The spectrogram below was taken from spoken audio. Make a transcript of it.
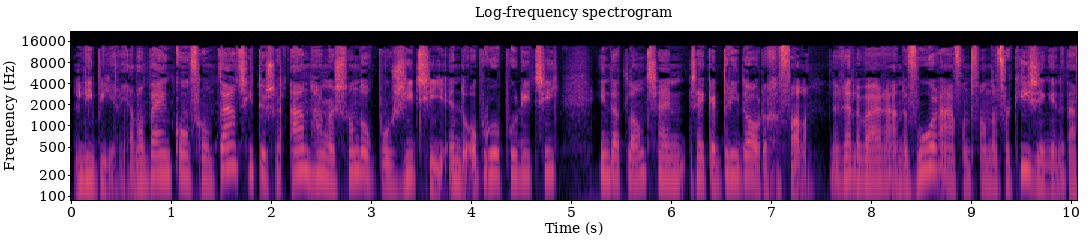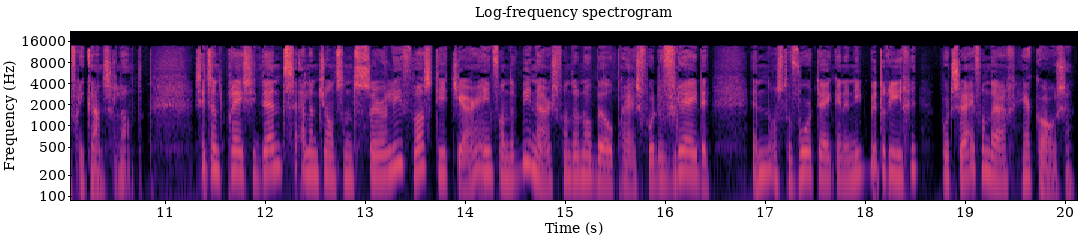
Liberia. Want bij een confrontatie tussen aanhangers van de oppositie en de oproerpolitie in dat land zijn zeker drie doden gevallen. De rellen waren aan de vooravond van de verkiezingen in het Afrikaanse land. Zittend president Ellen Johnson Sirleaf was dit jaar een van de winnaars van de Nobelprijs voor de Vrede. En als de voortekenen niet bedriegen, wordt zij vandaag herkozen.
